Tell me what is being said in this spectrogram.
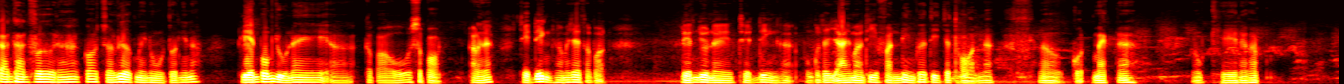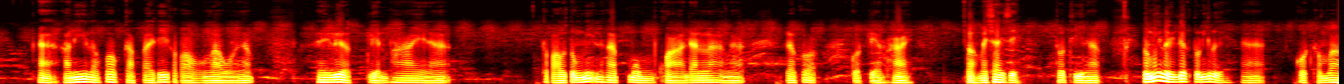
การทานเฟอร์นะก็จะเลือกเมนูตัวนี้นะ เหรียญผมอยู่ในกระเป๋าสปอร์ตอะไรนะเทรดดิ้งไม่ใช่สปอร์ตเหรียญอยู่ในเทรดดิ้งฮะผมก็จะย้ายมาที่ฟันดิ้งเพื่อที่จะถอนนะ เรากดแม็กนะ โอเคนะครับ อ่าคราวนี้เราก็กลับไปที่กระเป๋าของเรานะครับ ให้เลือกเหรียญพายนะฮะกระเป๋าตรงนี้นะครับ มุมขวาด้านล่างนะแล้วก็กดเหรียญพายเออไม่ใช่สิโทษทีนะครับ ตรงนี้เลยเลือกตัวนี้เลยนะฮะกดคำว่า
